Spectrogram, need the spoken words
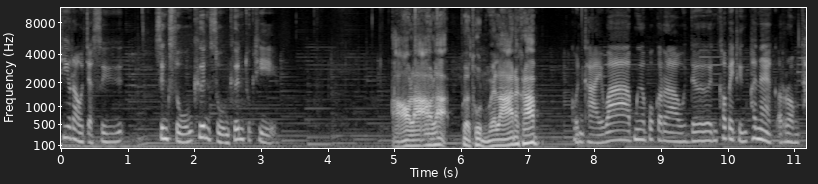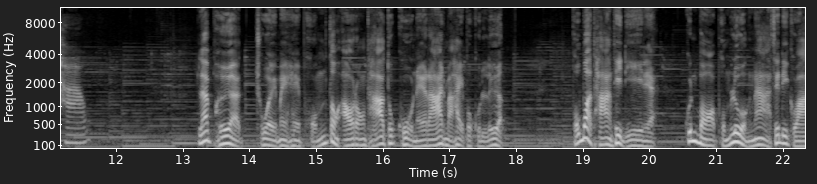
ที่เราจะซื้อ ซึ่งสูงขึ้นสูงขึ้นทุกที เอาละเอาละเพื่อทุนเวลานะครับ คนขายว่าเมื่อพวกเราเดินเข้าไปถึงแผนกรองเท้า และเพื่อช่วยไม่ให้ผมต้องเอารองเท้าทุกคู่ในร้านมาให้พวกคุณเลือก ผมว่าทางที่ดีเนี่ย คุณบอกผมล่วงหน้าเสียดีกว่า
